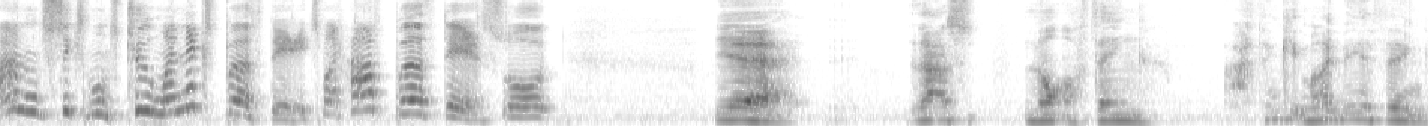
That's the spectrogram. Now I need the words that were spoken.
And six months to my next birthday. It's my half birthday, so yeah, that's not a thing. I think it might be a thing.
